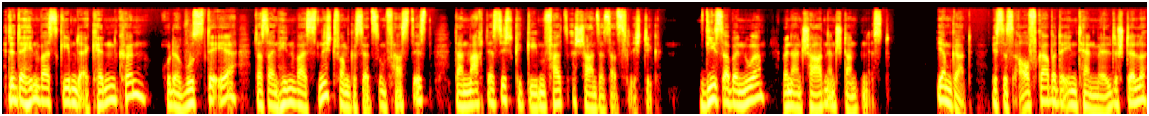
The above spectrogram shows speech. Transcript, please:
Hätte der Hinweisgebende erkennen können oder wusste er, dass sein Hinweis nicht vom Gesetz umfasst ist, dann macht er sich gegebenenfalls schadensersatzpflichtig. Dies aber nur, wenn ein Schaden entstanden ist. Irmgard, ist es Aufgabe der internen Meldestelle,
